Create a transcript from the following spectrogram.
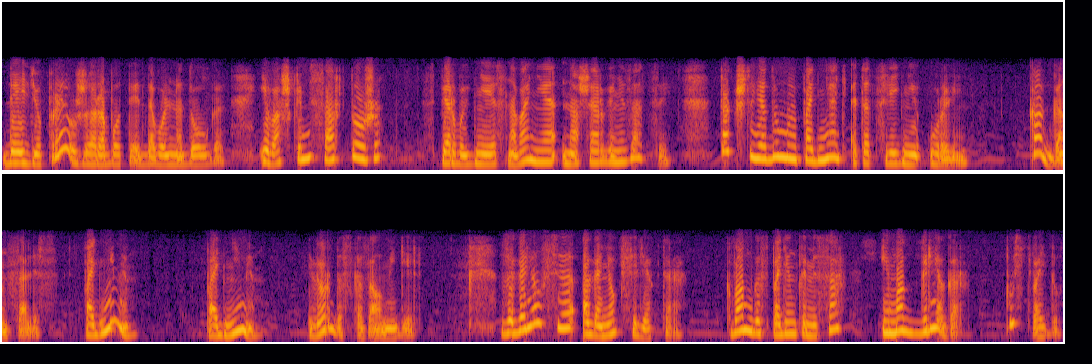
Да и Дюпре уже работает довольно долго, и ваш комиссар тоже с первых дней основания нашей организации. Так что я думаю поднять этот средний уровень. Как, Гонсалес, поднимем? Поднимем, твердо сказал Мигель. Загорелся огонек селектора. Вам, господин комиссар, и МакГрегор. Пусть войдут.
